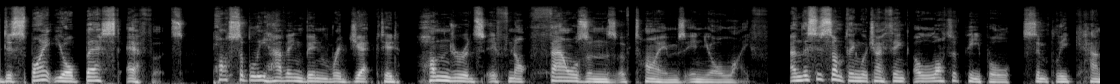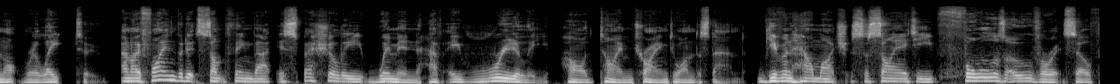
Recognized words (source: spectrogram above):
Despite your best efforts, possibly having been rejected hundreds, if not thousands, of times in your life. And this is something which I think a lot of people simply cannot relate to. And I find that it's something that especially women have a really hard time trying to understand, given how much society falls over itself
